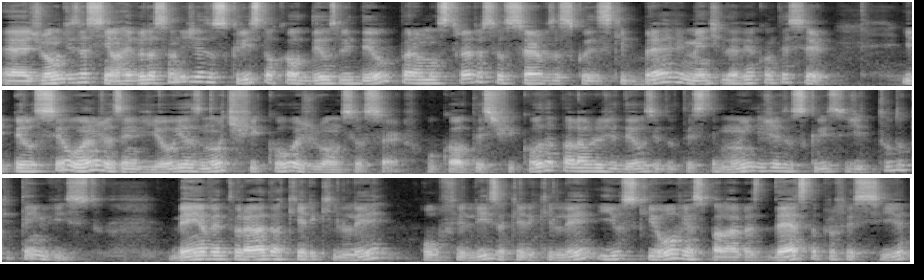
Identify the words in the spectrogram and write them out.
é, João diz assim: ó, a revelação de Jesus Cristo, ao qual Deus lhe deu, para mostrar aos seus servos as coisas que brevemente devem acontecer. E pelo seu anjo as enviou e as notificou a João, seu servo, o qual testificou da palavra de Deus e do testemunho de Jesus Cristo de tudo o que tem visto. Bem-aventurado aquele que lê, ou feliz aquele que lê, e os que ouvem as palavras desta profecia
